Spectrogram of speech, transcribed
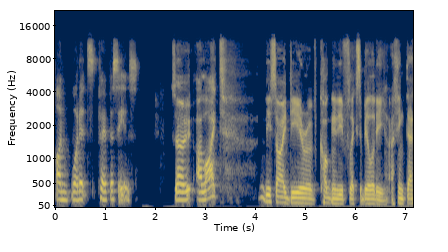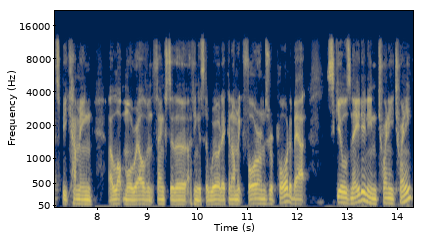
on what its purpose is. So I liked this idea of cognitive flexibility. I think that's becoming a lot more relevant thanks to the I think it's the World Economic Forum's report about skills needed in 2020.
